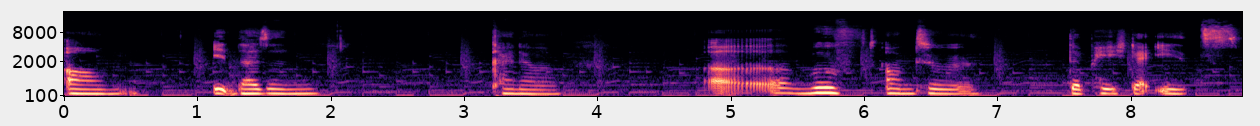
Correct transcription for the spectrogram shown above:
um, it doesn't kind of uh, moved onto the page that it's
